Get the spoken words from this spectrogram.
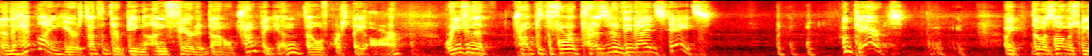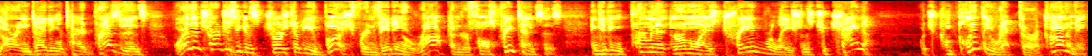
Now, the headline here is not that they're being unfair to Donald Trump again, though of course they are, or even that Trump is the former president of the United States. who cares? I mean, though as long as we are indicting retired presidents, where are the charges against George W. Bush for invading Iraq under false pretenses and giving permanent normalized trade relations to China, which completely wrecked our economy?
